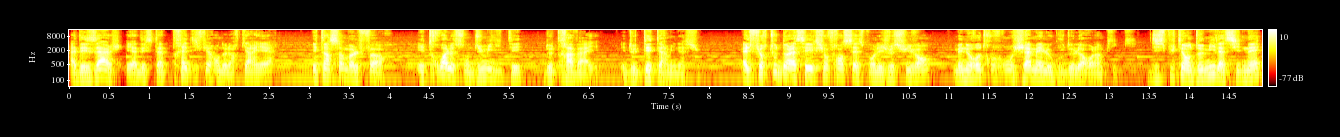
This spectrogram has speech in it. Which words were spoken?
à des âges et à des stades très différents de leur carrière, est un symbole fort et trois leçons d'humilité, de travail et de détermination. Elles furent toutes dans la sélection française pour les Jeux suivants, mais ne retrouveront jamais le goût de l'or olympique. Disputés en 2000 à Sydney,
